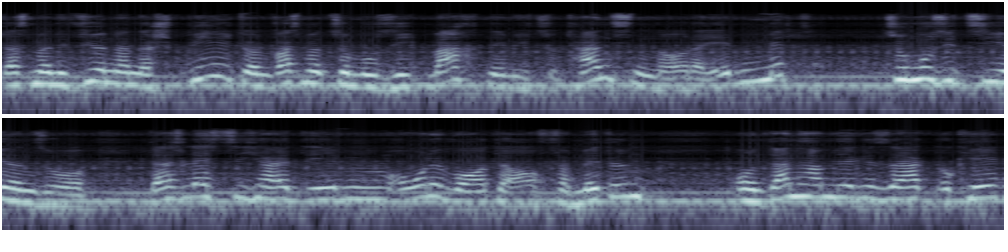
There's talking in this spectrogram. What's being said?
Dass man füreinander spielt und was man zur Musik macht, nämlich zu tanzen oder eben mit zu musizieren. So. Das lässt sich halt eben ohne Worte auch vermitteln. Und dann haben wir gesagt, okay,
